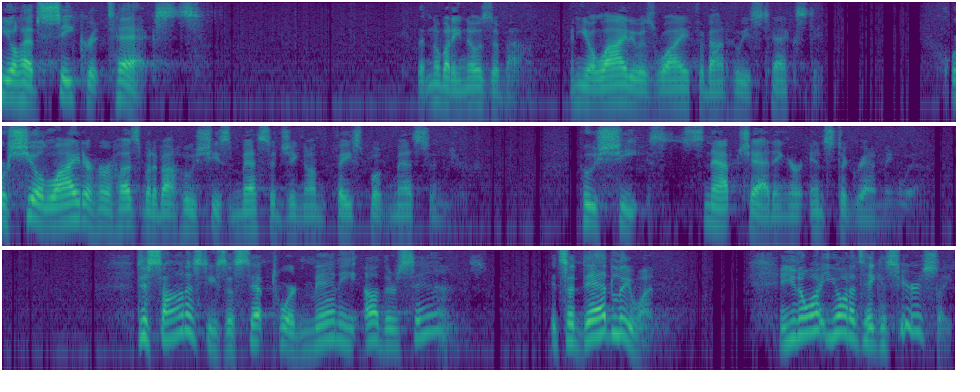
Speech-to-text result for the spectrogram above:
He'll have secret texts that nobody knows about, and he'll lie to his wife about who he's texting. Or she'll lie to her husband about who she's messaging on Facebook Messenger who she's Snapchatting or Instagramming with. Dishonesty is a step toward many other sins. It's a deadly one. And you know what? You ought to take it seriously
